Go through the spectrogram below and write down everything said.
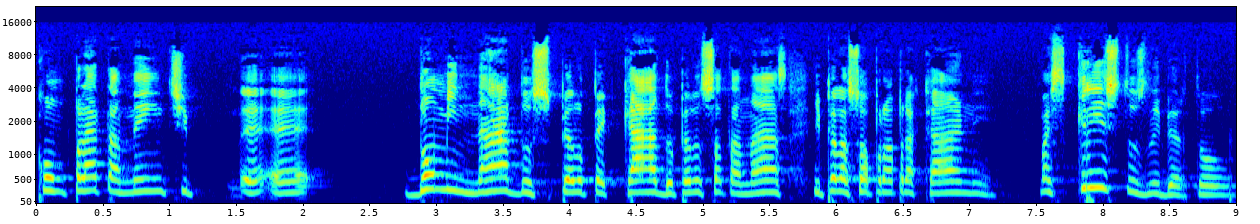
completamente. É, é, dominados pelo pecado, pelo Satanás e pela sua própria carne. Mas Cristo os libertou.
